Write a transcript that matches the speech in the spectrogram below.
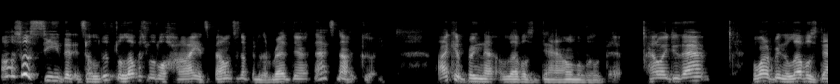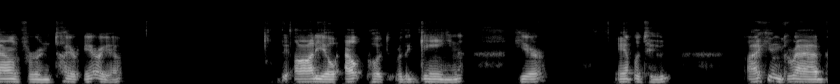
also see that it's a little, the level's a little high. It's bouncing up into the red there. That's not good. I could bring that levels down a little bit. How do I do that? I want to bring the levels down for an entire area. The audio output or the gain here, amplitude. I can grab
